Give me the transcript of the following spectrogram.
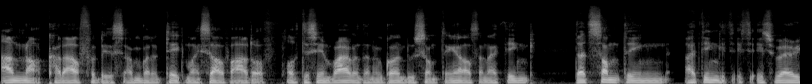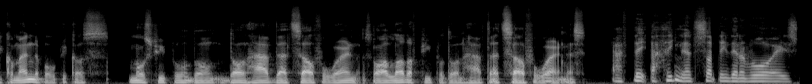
I'm not cut out for this. I'm gonna take myself out of of this environment and I'm gonna do something else. And I think that's something I think it's it's, it's very commendable because most people don't don't have that self awareness, or a lot of people don't have that self awareness. I think I think that's something that I've always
